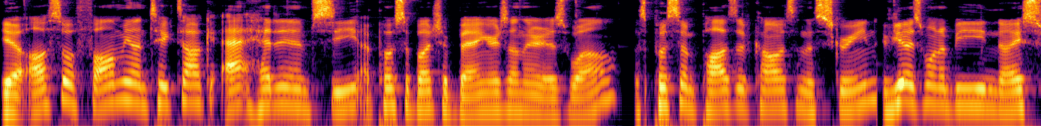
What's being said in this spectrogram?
yeah. Also, follow me on TikTok at HeadedMC. I post a bunch of bangers on there as well. Let's put some positive comments on the screen. If you guys want to be nice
